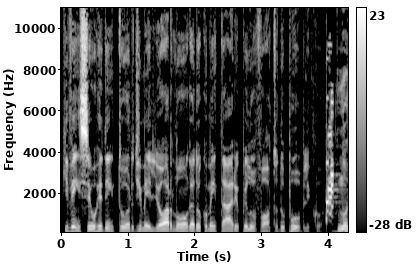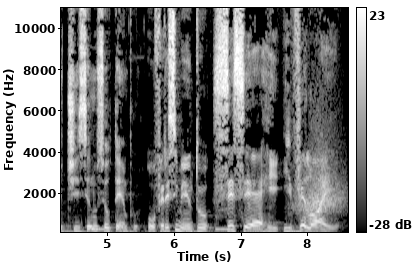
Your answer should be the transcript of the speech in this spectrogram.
que venceu o Redentor de melhor longa documentário pelo voto do público. Notícia no seu tempo. Oferecimento CCR e Veloy.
